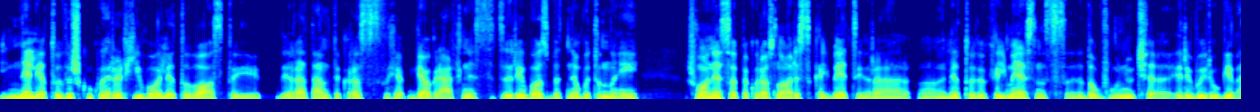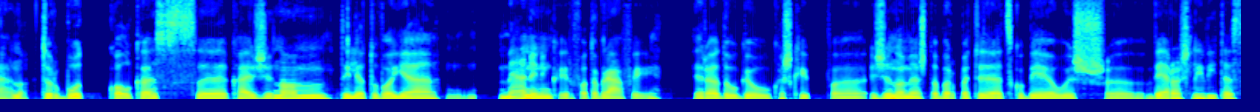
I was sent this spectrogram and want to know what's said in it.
ne lietuviškų queer archyvo Lietuvos. Tai yra tam tikras geografinės ribos, bet nebūtinai žmonės, apie kuriuos norisi kalbėti, yra lietuvių kilmės, nes daug žmonių čia ir įvairių gyveno. Turbūt kol kas, ką žinom, tai Lietuvoje menininkai ir fotografai yra daugiau kažkaip žinomi. Aš dabar pati atskubėjau iš Vėro Šleivytės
